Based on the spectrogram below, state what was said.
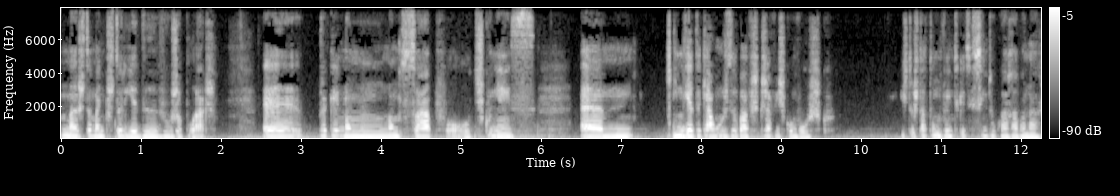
mas também gostaria de vos apelar. Uh, para quem não, não sabe ou desconhece, um, mediante aqui alguns desabafos que já fiz convosco, isto está tão vento que eu sinto o carro a abanar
